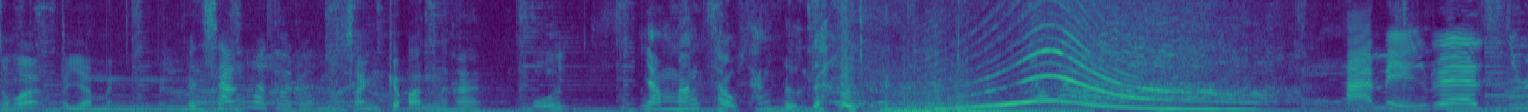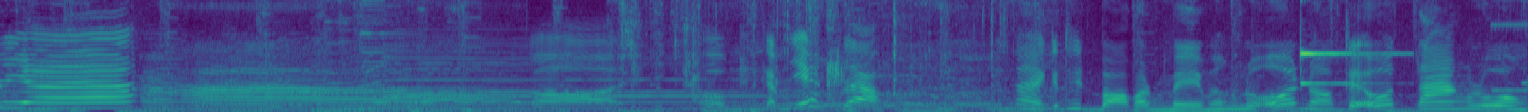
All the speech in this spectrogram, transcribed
đúng rồi bây giờ mình mình mình à, sắn rồi thôi đó mình sắn cái bánh ha Ủa nhắm hắn sao thắng được đâu. Há miệng ra Julia rồi ừ, cảm giác sao? Cái này cái thịt bò còn mềm hơn nữa nó kẹo tan luôn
